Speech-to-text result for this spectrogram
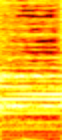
Bye.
